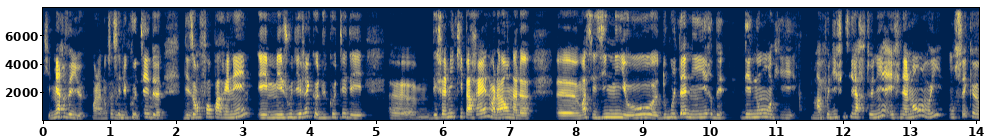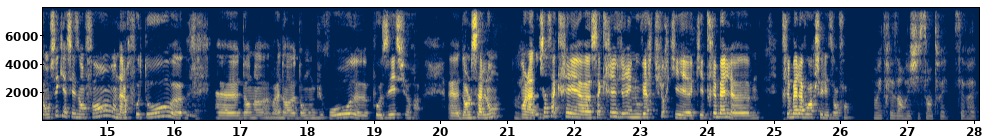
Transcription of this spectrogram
qui est, merveilleux. Voilà, donc ça c'est du côté de, des enfants parrainés, et mais je vous dirais que du côté des euh, des familles qui parrainent, voilà, on a le, euh, moi c'est Zinmio, Dougoul Tamir, des, des noms qui un peu difficiles à retenir, et finalement oui, on sait que on sait qu'il y a ces enfants, on a leurs photos euh, euh dans, voilà, dans, dans, mon bureau, euh, posées sur dans le salon. Voilà, donc ça, ça crée, ça crée, je dirais, une ouverture qui est, qui est très belle, très belle à voir chez les enfants. Oui, très enrichissante, oui, c'est vrai.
